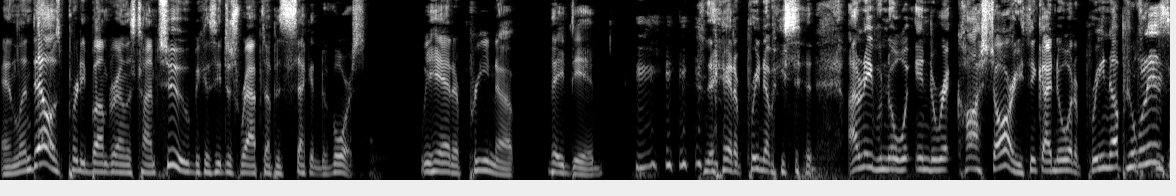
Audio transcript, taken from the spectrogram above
And Lindell is pretty bummed around this time too because he just wrapped up his second divorce. We had a prenup. They did. they had a prenup. He said, I don't even know what indirect costs are. You think I know what a prenuptial is?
